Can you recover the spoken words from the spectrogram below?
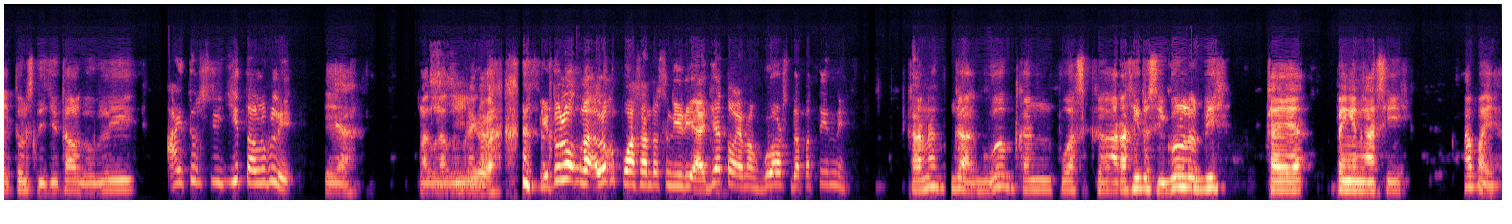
iTunes digital gue beli. iTunes digital lu beli? Iya. Lagu-lagu mereka. itu lo nggak lo kepuasan tersendiri aja atau emang gue harus dapetin nih? Karena enggak, gue bukan puas ke arah situ sih. Gue lebih kayak pengen ngasih apa ya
